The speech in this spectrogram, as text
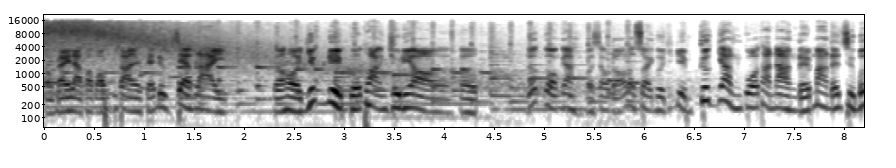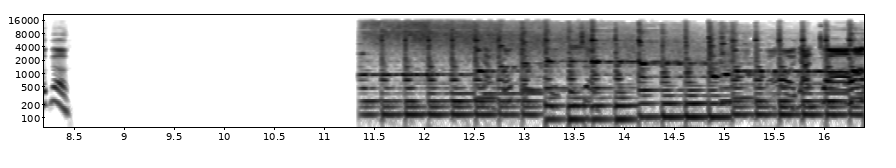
Còn đây là pha bóng chúng ta sẽ được xem lại cơ hội dứt điểm của Thoảng Junior. Rất gọn gàng và sau đó là xoay người dứt điểm cực nhanh của Thành Hằng để mang đến sự bất ngờ. Nhằm tốt cho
